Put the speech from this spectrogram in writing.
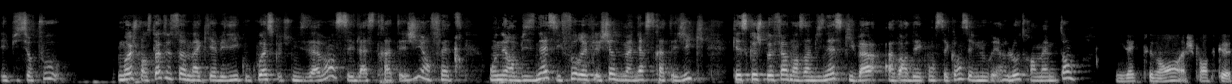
Et puis surtout, moi, je pense pas que ce soit machiavélique ou quoi, ce que tu nous disais avant, c'est de la stratégie en fait. On est en business, il faut réfléchir de manière stratégique. Qu'est-ce que je peux faire dans un business qui va avoir des conséquences et nourrir l'autre en même temps? Exactement. Je pense que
